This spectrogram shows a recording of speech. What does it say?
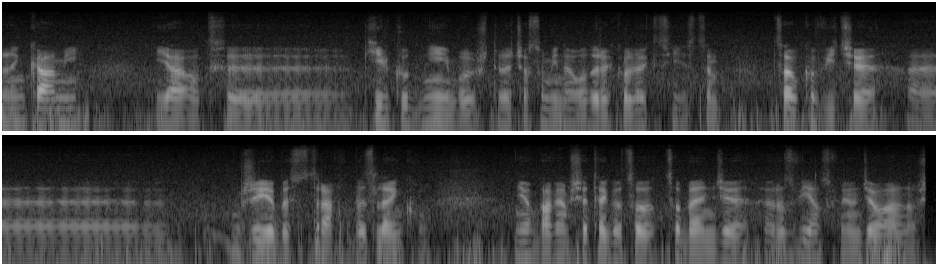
lękami. Ja od e, kilku dni, bo już tyle czasu minęło do rekolekcji, jestem całkowicie e, żyję bez strachu, bez lęku. Nie obawiam się tego, co, co będzie, rozwijam swoją działalność.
